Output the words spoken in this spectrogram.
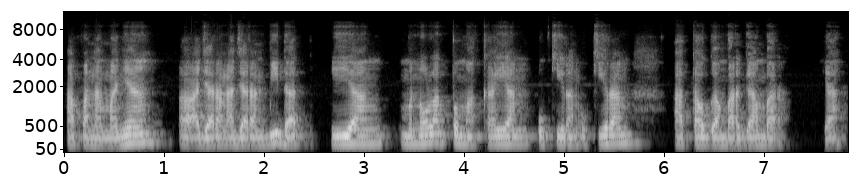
apa namanya ajaran-ajaran uh, bidat yang menolak pemakaian ukiran-ukiran atau gambar-gambar ya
